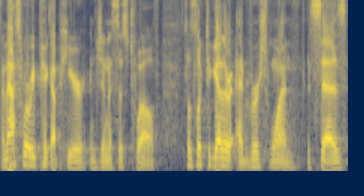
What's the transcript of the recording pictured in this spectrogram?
And that's where we pick up here in Genesis 12. So let's look together at verse 1. It says,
